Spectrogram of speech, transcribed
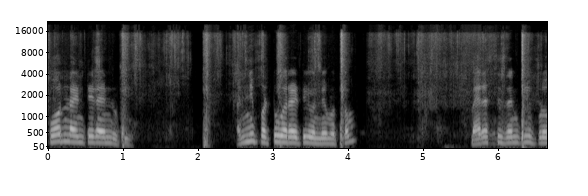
ఫోర్ నైంటీ నైన్ రూపీస్ అన్ని పట్టు వెరైటీ ఉంది మొత్తం. మ్యారేజ్ సీజన్కి ఇప్పుడు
